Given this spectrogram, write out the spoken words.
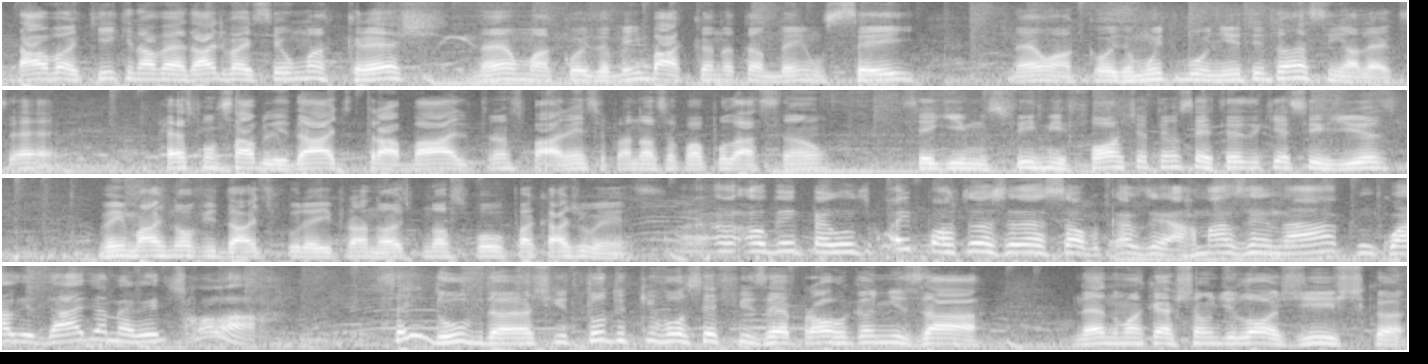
estava aqui que na verdade vai ser uma creche, né? Uma coisa bem bacana também, um SEI, né? Uma coisa muito bonita. Então, assim, Alex, é responsabilidade, trabalho, transparência para a nossa população. Seguimos firme e forte. Eu tenho certeza que esses dias vem mais novidades por aí para nós, para o nosso povo pacajuense. Alguém pergunta qual a importância dessa obra? Quer dizer, armazenar com qualidade a merenda escolar. Sem dúvida, acho que tudo que você fizer para organizar né, numa questão de logística,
